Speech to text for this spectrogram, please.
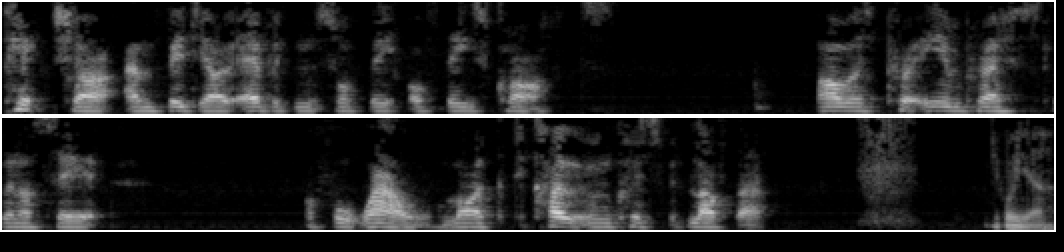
picture and video evidence of the of these crafts. I was pretty impressed when I see it. I thought, wow, like Dakota and Chris would love that. Oh yeah.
